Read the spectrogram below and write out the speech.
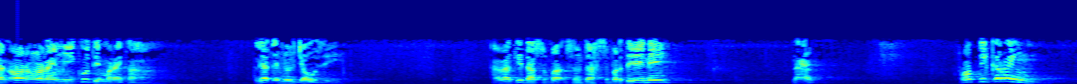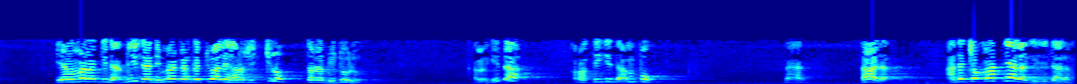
dan orang-orang yang mengikuti mereka. Lihat Ibnu Jauzi. Kalau kita sudah seperti ini, nah, roti kering yang mana tidak bisa dimakan kecuali harus dicelup terlebih dulu. Kalau kita roti kita empuk. Nah, ada ada coklatnya lagi di dalam.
